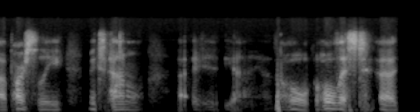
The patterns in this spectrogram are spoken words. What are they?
uh, Parse.ly, Mixpanel, uh, yeah, the whole the whole list. Uh,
